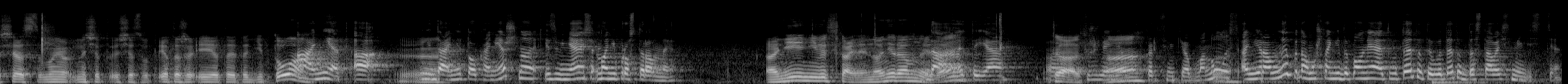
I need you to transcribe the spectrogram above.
сейчас мы, значит, сейчас вот это же и это, это не то. А, нет, а, Э. да, не то, конечно, извиняюсь, но они просто равны. Они не вертикальные, но они равны, да? Да, это я, э, Так, к сожалению, а? в картинке обманулась. Они равны, потому что они дополняют вот этот и вот этот до 180.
